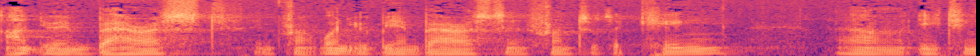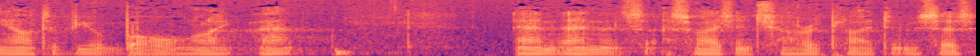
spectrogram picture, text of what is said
aren't you embarrassed in front? Won't you be embarrassed in front of the king, um, eating out of your bowl like that?" And and Ajahn Chah replied to him, says,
